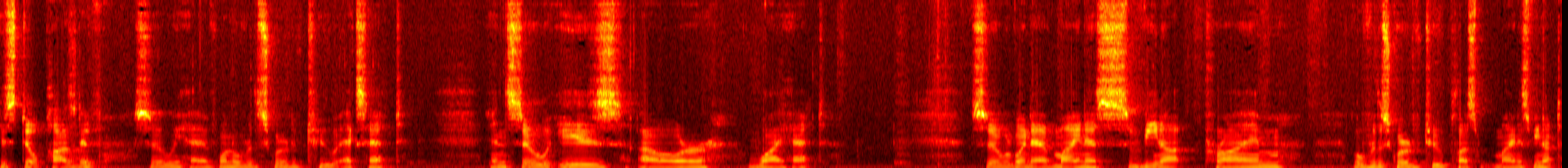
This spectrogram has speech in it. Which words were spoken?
is still positive. So we have 1 over the square root of 2 x hat. And so is our y hat. So we're going to have minus v naught prime over the square root of 2 plus minus v naught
